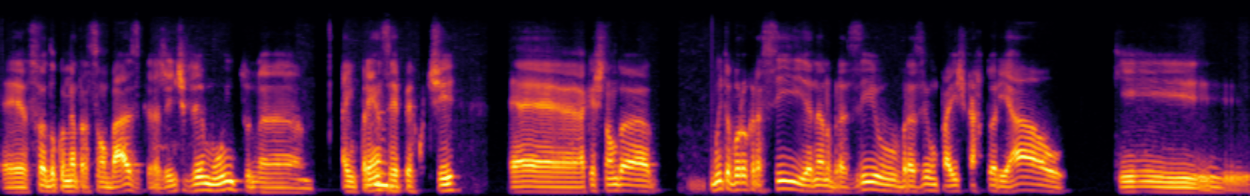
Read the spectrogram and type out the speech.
é, sua documentação básica. A gente vê muito na a imprensa uhum. repercutir é, a questão da muita burocracia né, no Brasil. O Brasil é um país cartorial que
